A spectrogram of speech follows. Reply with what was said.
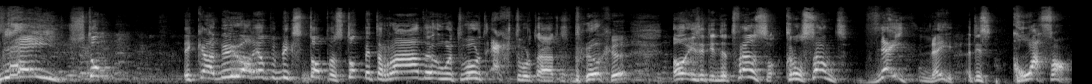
Nee, stop. Ik ga nu al heel publiek stoppen. Stop met te raden hoe het woord echt wordt uitgesproken. Oh, is het in het Frans? Croissant. Nee, nee. Het is croissant.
